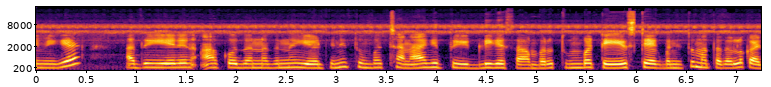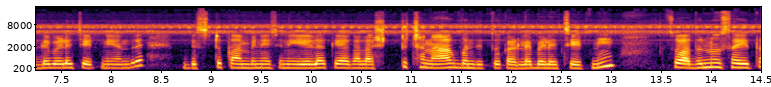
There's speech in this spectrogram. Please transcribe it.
ನಿಮಗೆ ಅದು ಏನೇನು ಹಾಕೋದು ಅನ್ನೋದನ್ನು ಹೇಳ್ತೀನಿ. ತುಂಬ ಚೆನ್ನಾಗಿತ್ತು ಇಡ್ಲಿಗೆ ಸಾಂಬಾರು. ತುಂಬ ಟೇಸ್ಟಿಯಾಗಿ ಬಂದಿತ್ತು. ಮತ್ತು ಅದರಲ್ಲೂ ಕಡಲೆಬೇಳೆ ಚಟ್ನಿ ಅಂದರೆ ಬೆಸ್ಟ್ ಕಾಂಬಿನೇಷನ್ ಹೇಳೋಕ್ಕೆ ಆಗಲ್ಲ, ಅಷ್ಟು ಚೆನ್ನಾಗಿ ಬಂದಿತ್ತು ಕಡಲೆಬೇಳೆ ಚಟ್ನಿ. ಸೊ ಅದನ್ನು ಸಹಿತ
